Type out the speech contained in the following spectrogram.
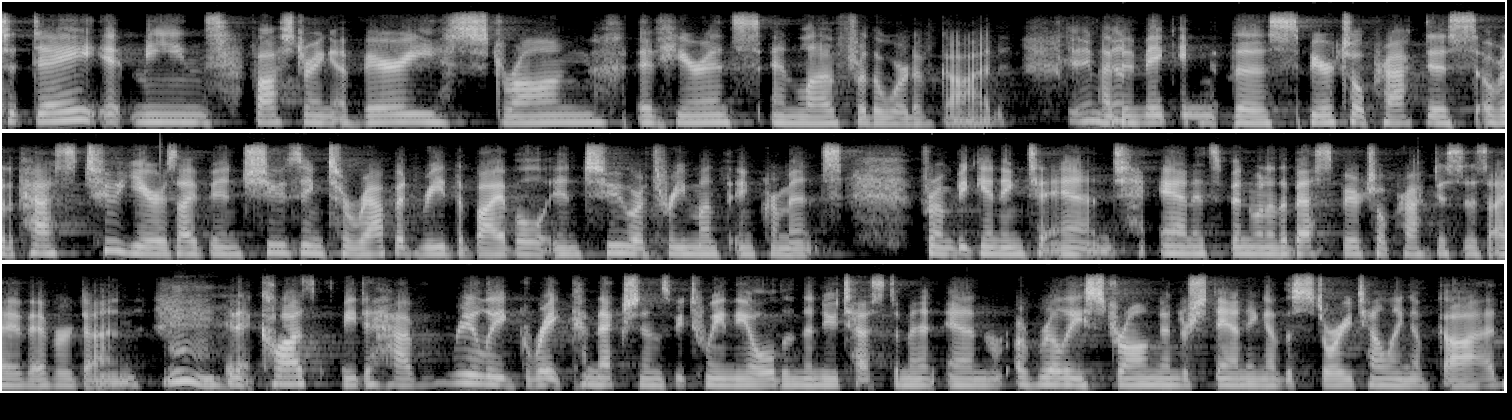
Today, it means fostering a very strong adherence and love for the Word of God. Amen. I've been making the spiritual practice over the past two years. I've been choosing to rapid read the Bible in two or three month increments from beginning to end. And it's been one of the best spiritual practices I have ever done. Mm. And it causes me to have really great connections between the Old and the New Testament and a really strong understanding of the storytelling of God.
